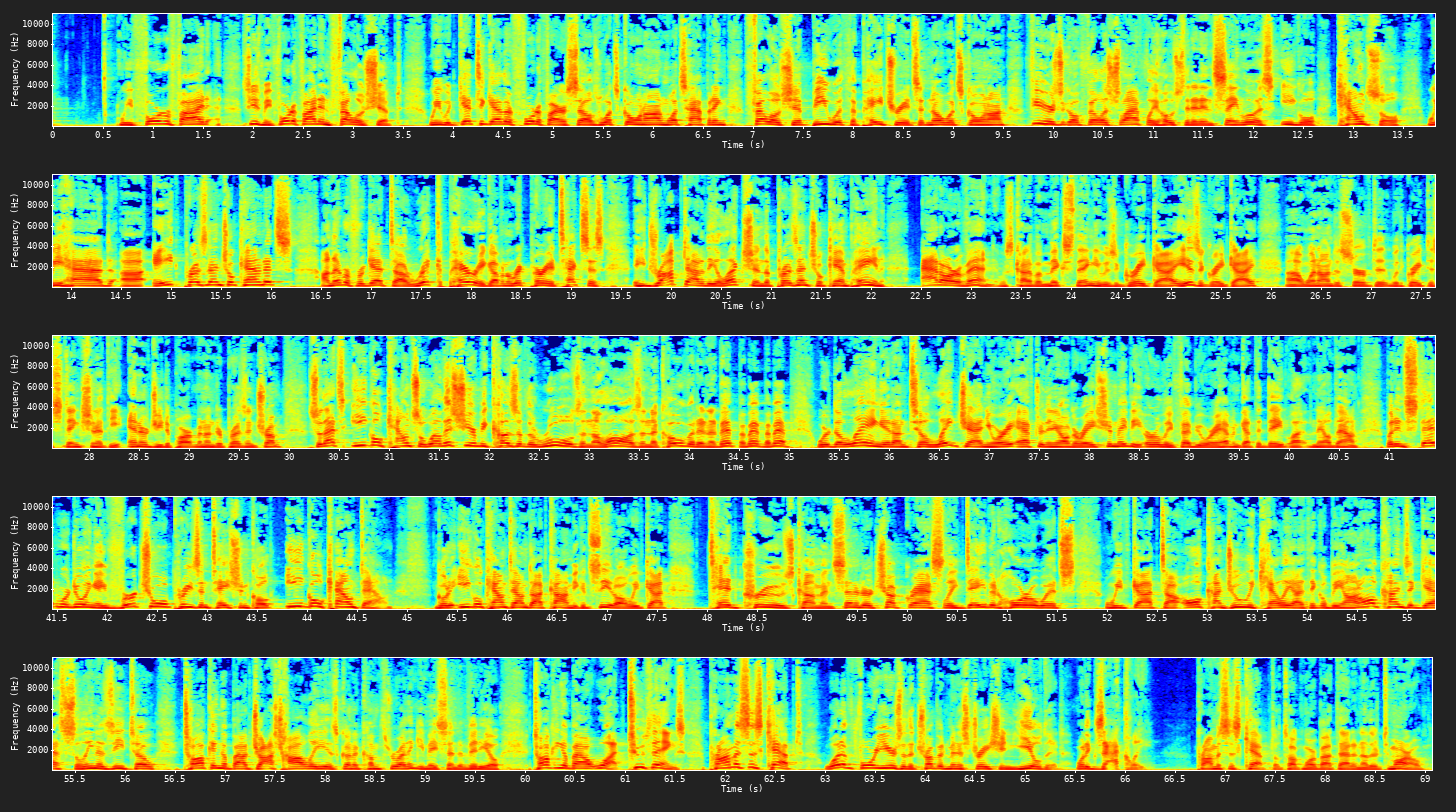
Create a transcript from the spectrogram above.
we fortified, excuse me, fortified and fellowshipped. We would get together, fortify ourselves. What's going on? What's happening? Fellowship, be with the patriots that know what's going on. A few years ago, Phyllis Schlafly hosted it in St. Louis, Eagle Council. We had uh, eight presidential candidates. I'll never forget uh, Rick Perry, Governor Rick Perry of Texas. He dropped out of the election, the presidential campaign, at our event. It was kind of a mixed thing. He was a great guy. He is a great guy. Uh, went on to serve to, with great distinction at the Energy Department under President Trump. So that's Eagle Council. Well, this year, because of the rules and the laws and the COVID and a bit, bit, bit, we're delaying it until late January after the inauguration, maybe early February. I haven't got the date nailed down. But instead, we're doing a virtual presentation called Eagle Countdown. Go to eaglecountdown.com. You can see it all. We've got Ted Cruz coming, Senator Chuck Grassley, David Horowitz. We've got uh, all kinds. Julie Kelly, I think, will be on. All kinds of guests. Selena Zito talking about. Josh Hawley is going to come through. I think he may send a video talking about what two things: promises kept. What have four years of the Trump administration yielded? What exactly? Promises kept. I'll talk more about that another tomorrow.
